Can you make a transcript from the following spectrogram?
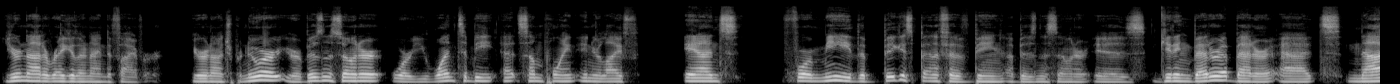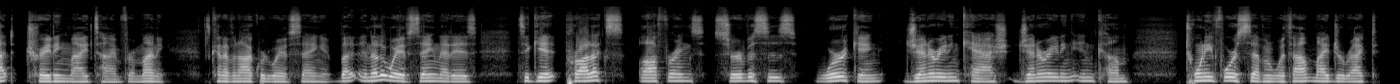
you're not a regular nine to fiver. You're an entrepreneur, you're a business owner, or you want to be at some point in your life. And for me, the biggest benefit of being a business owner is getting better at better at not trading my time for money. It's kind of an awkward way of saying it. But another way of saying that is to get products, offerings, services working, generating cash, generating income 24 7 without my direct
